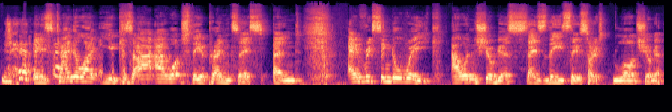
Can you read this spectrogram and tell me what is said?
it's kind of like you because I, I watched The Apprentice and every single week Alan Sugar says these things. Sorry, Lord Sugar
